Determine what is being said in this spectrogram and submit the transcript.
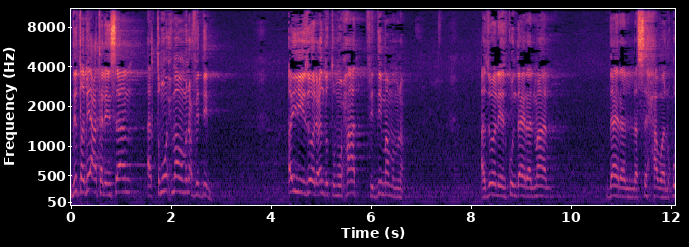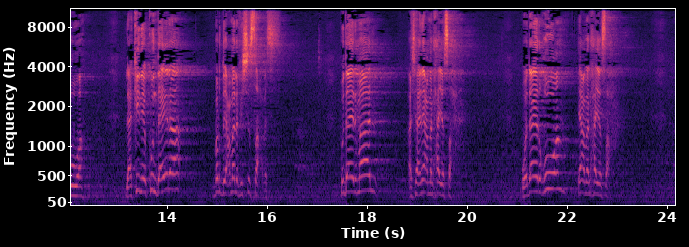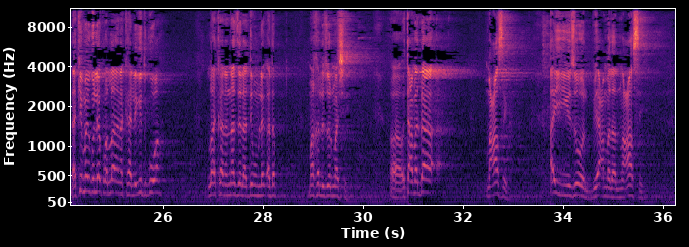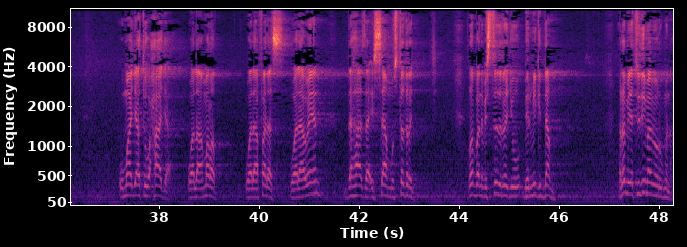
دي طبيعة الإنسان الطموح ما ممنوع في الدين. أي زول عنده طموحات في الدين ما ممنوع. الزول يكون داير المال داير الصحة والقوة لكن يكون دايرة برضه يعملها في الشيء الصح بس. هو داير مال عشان يعمل حاجة صح. وداير قوة يعمل حاجة صح. لكن ما يقول لك والله أنا كان لقيت قوة والله كان الناس اللي أقدمهم لك أدب ما خلي زول ماشي. وتعمل بقى معاصي. أي زول بيعمل المعاصي وما جاته حاجة ولا مرض ولا فلس ولا وين ده هذا إسام مستدرج. ربنا بيستدرجه بيرميه قدام. رميته دي ما بيمرق منها.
